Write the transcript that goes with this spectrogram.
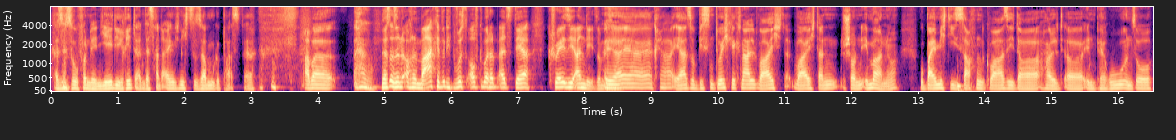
Also so von den Jedi-Rittern, das hat eigentlich nicht zusammengepasst. Ja. Aber Du hast also auch eine Marke wirklich bewusst aufgebaut hat als der Crazy Andy. So ein bisschen. Ja, ja, ja, klar. Ja, so ein bisschen durchgeknallt war ich, war ich dann schon immer, ne? Wobei mich die Sachen quasi da halt äh, in Peru und so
